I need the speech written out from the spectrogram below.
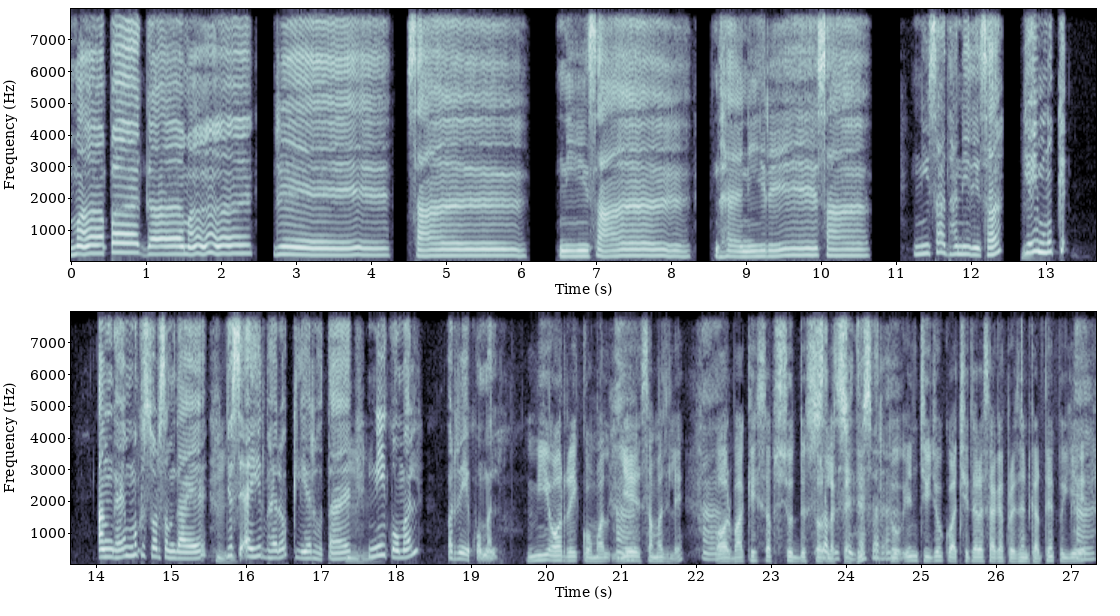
मा प ग म रे सा, नी सा धनी रे सा। निशा धनी रेसा यही मुख्य अंग है मुख्य स्वर समुदाय है हम्म। जिससे अहिर भैरव क्लियर होता है हम्म। नी कोमल और रे कोमल नी और रे कोमल हाँ। ये समझ ले हाँ और बाकी सब शुद्ध स्वर लगते हैं स्वर, हाँ। तो इन चीज़ों को अच्छी तरह से अगर प्रेजेंट करते हैं तो ये हाँ।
